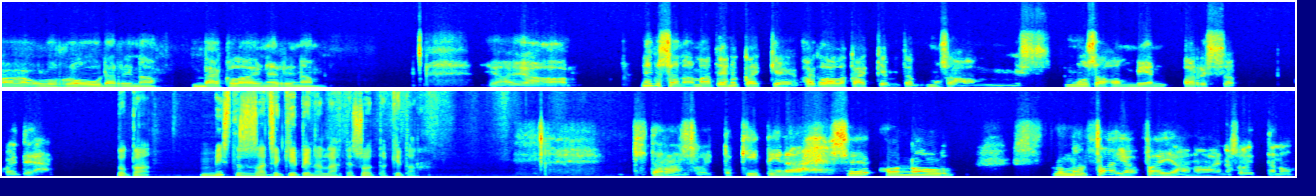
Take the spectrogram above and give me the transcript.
ää, ollut roudarina, backlinerina ja, ja niin kuin sanoin, mä oon tehnyt kaikkea, aika lailla kaikkea, mitä musahommis, musahommien parissa voi tehdä. Tota, mistä sä sait sen kipinän lähteä soittaa kitaraa? Kipinä, se on ollut, no mun faija, faijahan on aina soittanut,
